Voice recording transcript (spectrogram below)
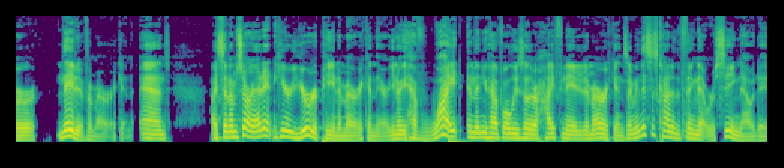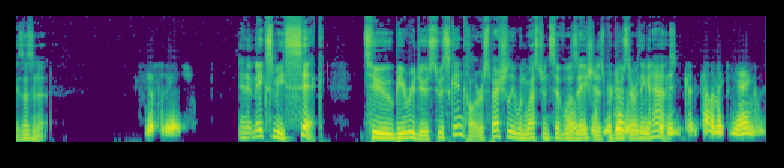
or Native American. And I said, I'm sorry, I didn't hear European American there. You know, you have white, and then you have all these other hyphenated Americans. I mean, this is kind of the thing that we're seeing nowadays, isn't it? Yes, it is. And it makes me sick to be reduced to a skin color, especially when Western civilization well, it, it, has produced everything it has. It, kind of makes me angry.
